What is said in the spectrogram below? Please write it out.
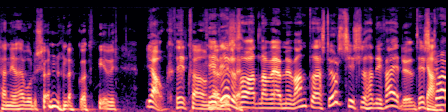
þannig að það voru sönnunargögn yfir Já, þeir, þeir eru sagt. þá allavega með vandaða stjórnsýslu þannig í færium. Þeir Já. skrá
